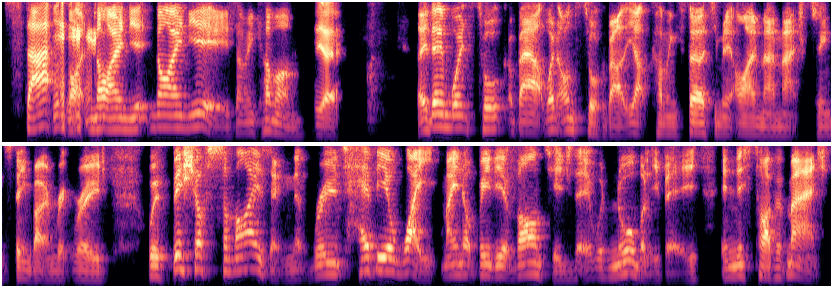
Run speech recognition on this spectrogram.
Stat like nine nine years. I mean, come on. Yeah. They then went to talk about went on to talk about the upcoming 30 minute Ironman match between Steamboat and Rick Rude, with Bischoff surmising that Rude's heavier weight may not be the advantage that it would normally be in this type of match.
